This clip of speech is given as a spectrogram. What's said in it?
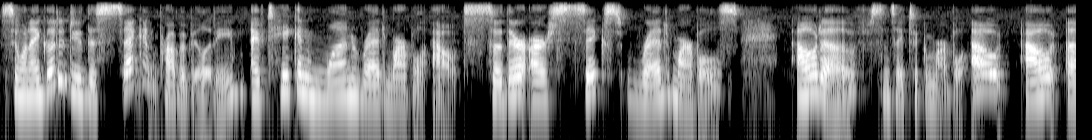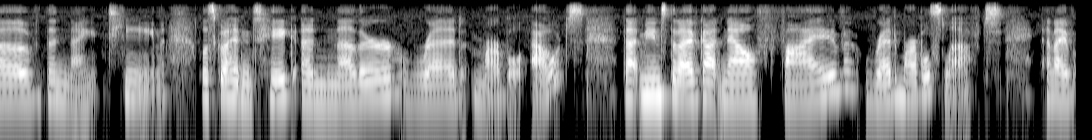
So when I go to do the second probability, I've taken one red marble out. So there are six red marbles out of, since I took a marble out, out of the 19. Let's go ahead and take another red marble out. That means that I've got now five red marbles left. And I've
